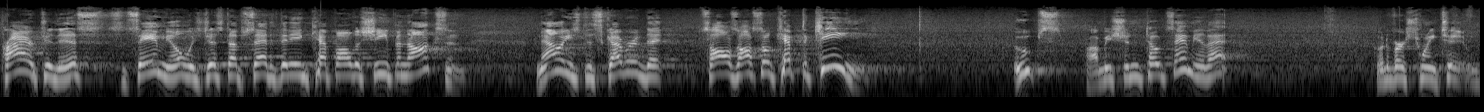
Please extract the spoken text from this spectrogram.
Prior to this, Samuel was just upset that he had kept all the sheep and the oxen. Now he's discovered that Saul's also kept the king. Oops, probably shouldn't have told Samuel that. Go to verse 22.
